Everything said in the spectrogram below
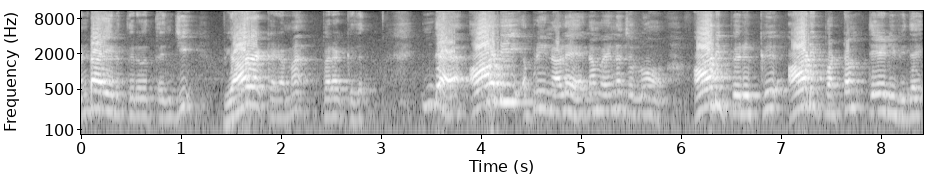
ரெண்டாயிரத்தி இருபத்தஞ்சி வியாழக்கிழமை பிறக்குது. இந்த ஆடி அப்படின்னாலே நம்ம என்ன சொல்லுவோம்? ஆடிப்பெருக்கு ஆடிப்பட்டம் தேடி விதை.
